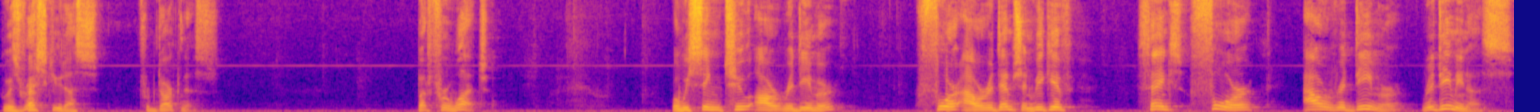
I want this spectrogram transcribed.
who has rescued us from darkness. But for what? Well, we sing to our Redeemer for our redemption. We give thanks for our Redeemer redeeming us.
